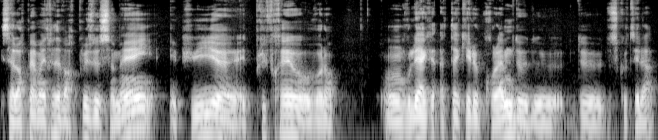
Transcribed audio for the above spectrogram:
Ça leur permettrait d'avoir plus de sommeil et puis euh, être plus frais au volant. On voulait attaquer le problème de, ce côté-là.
